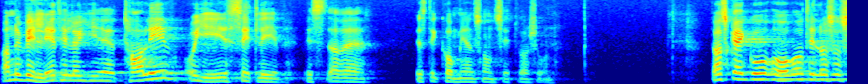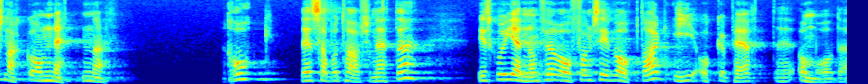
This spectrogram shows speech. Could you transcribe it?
Han er villig til å gi, ta liv og gi sitt liv hvis det, hvis de kommer i en sånn situasjon. Da skal jeg gå over til å snakke om nettene. ROC, det er sabotasjenettet, de skulle gjennomføre offensive oppdrag i okkupert eh, område.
